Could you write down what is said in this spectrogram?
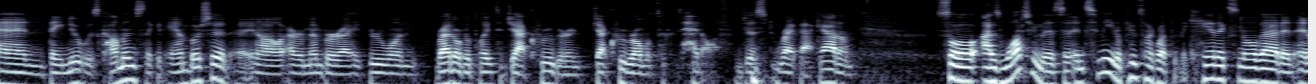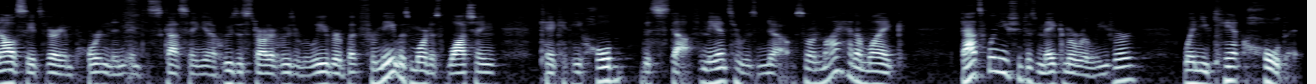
and they knew it was coming, so they could ambush it. Uh, you know, I remember I threw one right over the plate to Jack Kruger, and Jack Kruger almost took his head off, just right back at him. So I was watching this, and, and to me, you know, people talk about the mechanics and all that, and, and obviously it's very important in, in discussing, you know, who's a starter, who's a reliever. But for me, it was more just watching okay, can he hold this stuff? And the answer was no. So in my head, I'm like, that's when you should just make him a reliever when you can't hold it.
